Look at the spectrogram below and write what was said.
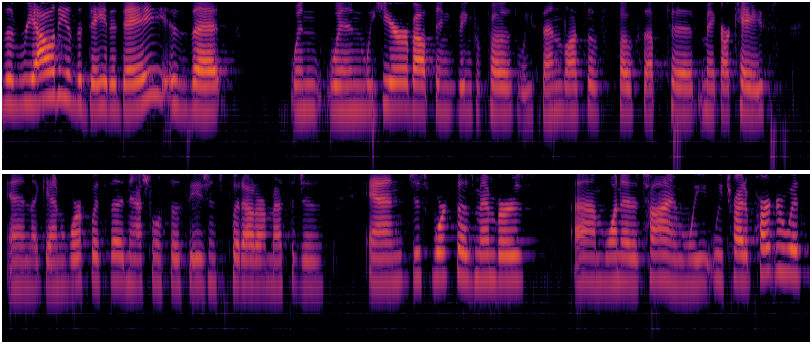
the reality of the day to day is that when, when we hear about things being proposed, we send lots of folks up to make our case and again work with the National Association to put out our messages and just work those members um, one at a time. We, we try to partner with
